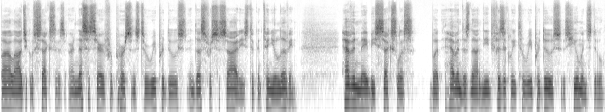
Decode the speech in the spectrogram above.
biological sexes are necessary for persons to reproduce and thus for societies to continue living. Heaven may be sexless, but heaven does not need physically to reproduce as humans do.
